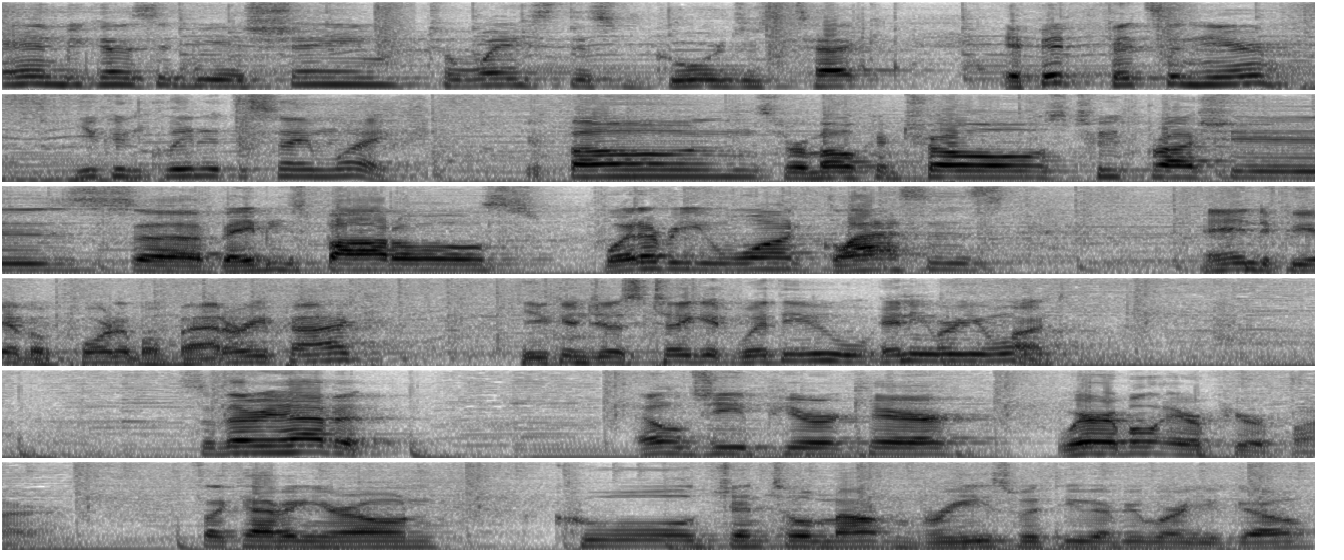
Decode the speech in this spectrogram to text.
And because it'd be a shame to waste this gorgeous tech, if it fits in here, you can clean it the same way. Your phones, remote controls, toothbrushes, uh, baby's bottles, whatever you want, glasses. And if you have a portable battery pack, you can just take it with you anywhere you want. So there you have it. LG PuriCare wearable air purifier. It's like having your own cool, gentle mountain breeze with you everywhere you go.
